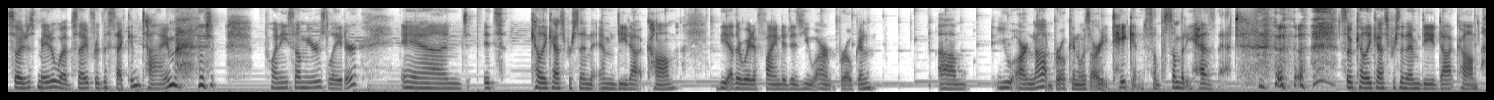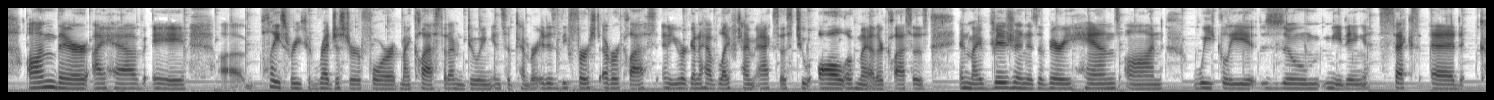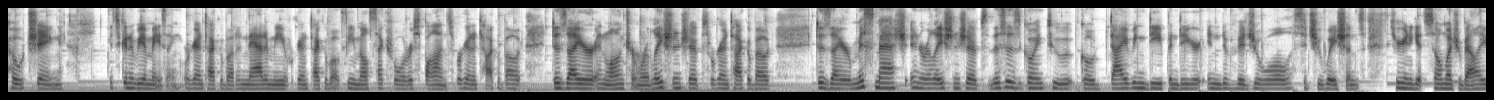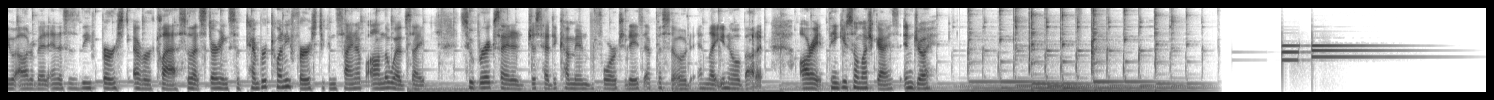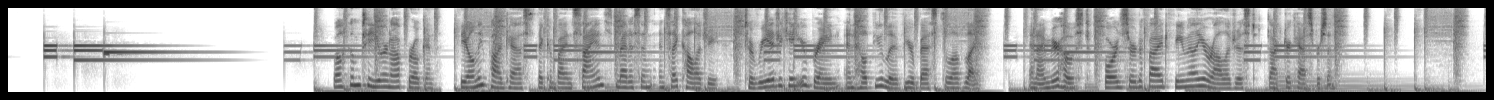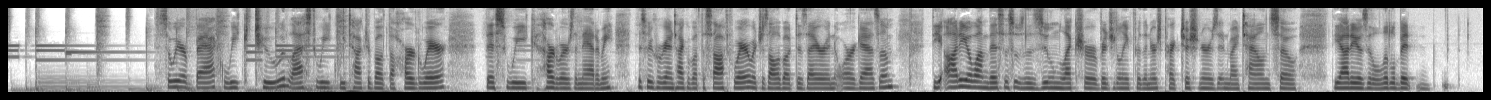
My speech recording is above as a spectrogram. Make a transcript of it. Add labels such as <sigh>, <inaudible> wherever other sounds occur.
So I just made a website for the second time, <laughs> 20 some years later, and it's kellycaspersonmd.com. The other way to find it is You Aren't Broken. Um, you Are Not Broken was already taken. Some, somebody has that. <laughs> so kellycaspersonmd.com. On there, I have a uh, place where you could register for my class that I'm doing in September. It is the first ever class, and you are going to have lifetime access to all of my other classes. And my vision is a very hands on, weekly Zoom meeting, sex ed, coaching it's going to be amazing. We're going to talk about anatomy. We're going to talk about female sexual response. We're going to talk about desire in long term relationships. We're going to talk about desire mismatch in relationships. This is going to go diving deep into your individual situations. So you're going to get so much value out of it. And this is the first ever class. So that's starting September 21st. You can sign up on the website. Super excited. Just had to come in before today's episode and let you know about it. All right. Thank you so much, guys. Enjoy. Welcome to You Are Not Broken, the only podcast that combines science, medicine, and psychology to re educate your brain and help you live your best love life. And I'm your host, board certified female urologist, Dr. Casperson. So we are back week two. Last week we talked about the hardware this week, hardware's anatomy. This week, we're going to talk about the software, which is all about desire and orgasm. The audio on this, this was a Zoom lecture originally for the nurse practitioners in my town. So the audio is a little bit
